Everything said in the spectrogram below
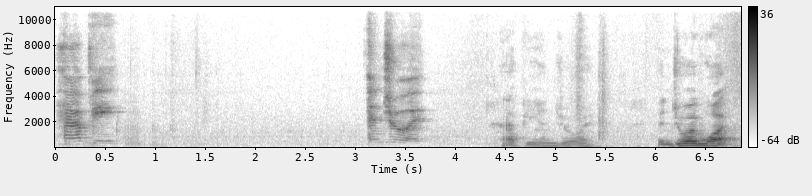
Happy. Enjoy. Happy enjoy. Enjoy what?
